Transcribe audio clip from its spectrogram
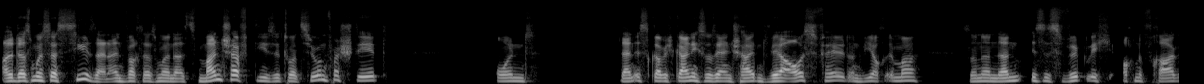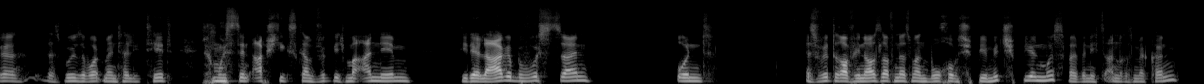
also das muss das Ziel sein, einfach, dass man als Mannschaft die Situation versteht und dann ist, glaube ich, gar nicht so sehr entscheidend, wer ausfällt und wie auch immer, sondern dann ist es wirklich auch eine Frage, das böse Wort Mentalität. Du musst den Abstiegskampf wirklich mal annehmen, die der Lage bewusst sein und es wird darauf hinauslaufen, dass man Bochums Spiel mitspielen muss, weil wir nichts anderes mehr können.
